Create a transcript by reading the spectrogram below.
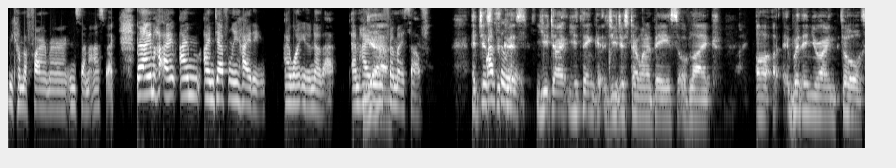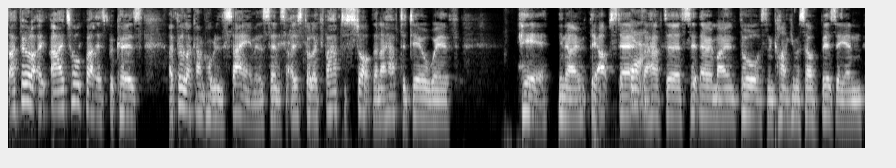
become a farmer in some aspect. But i'm i'm i'm, I'm definitely hiding. I want you to know that. I'm hiding Yeah. from myself just Absolutely. because you don't, you think you just don't want to be sort of like uh, within your own thoughts. I feel like I talk about this because I feel like I'm probably the same in the sense I just feel like if I have to stop, then I have to deal with here, you know, the upstairs. Yeah. I have to sit there in my own thoughts and can't keep myself busy. And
